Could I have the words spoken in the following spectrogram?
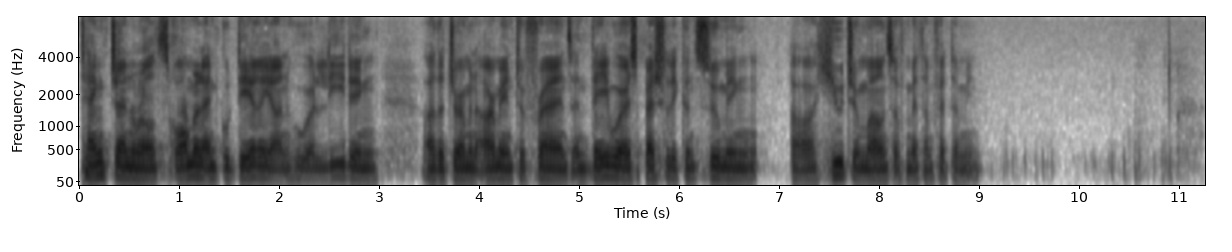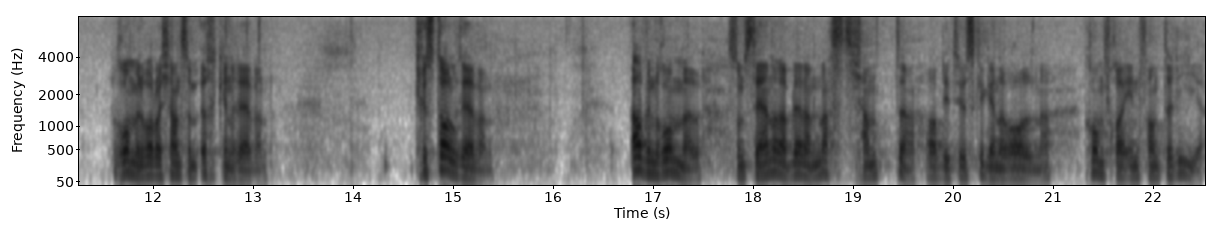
tank generals, Rommel and Guderian, who were leading uh, the German army into France. And they were especially consuming uh, huge amounts of methamphetamine. Rommel var da kjent som ørkenreven. Krystallreven. Erwin Rommel, som senere ble den mest kjente av de tyske generalene, kom fra infanteriet,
